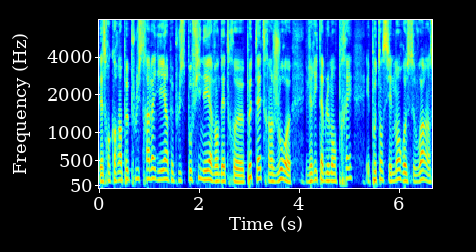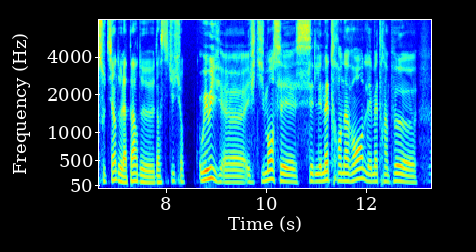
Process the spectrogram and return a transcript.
d'être encore un peu plus travaillés, un peu plus peaufinés, avant d'être euh, peut-être un jour véritablement prêts et potentiellement recevoir un soutien de la part d'institutions. Oui, oui, euh, effectivement, c'est de les mettre en avant, de les mettre un peu. Euh, euh,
